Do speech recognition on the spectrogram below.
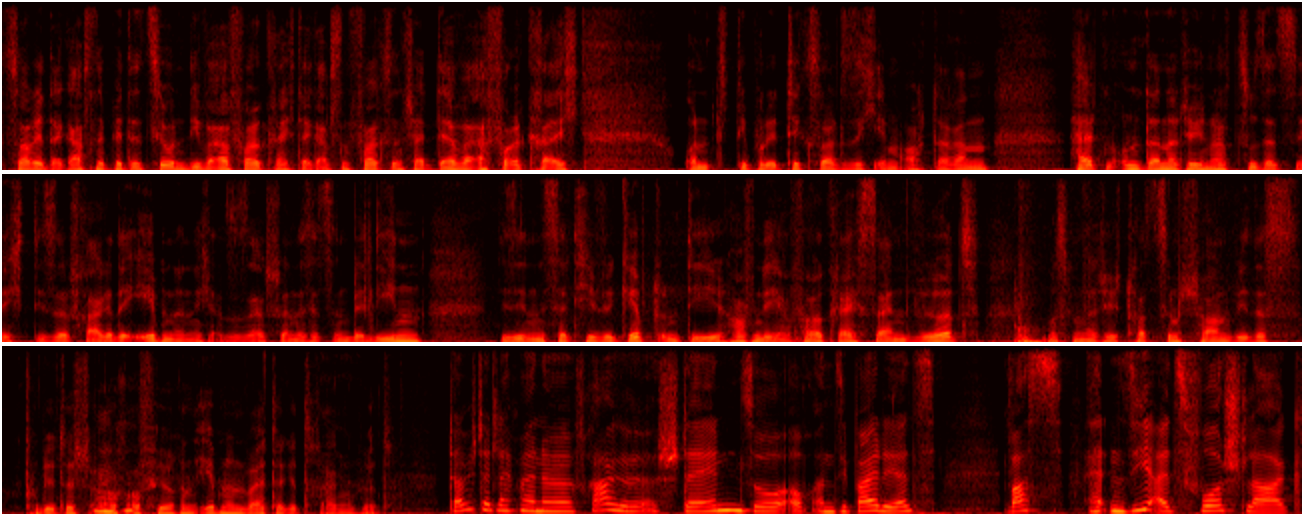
sorry, da gab es eine Petition, die war erfolgreich, da gab es einen Volksentscheid, der war erfolgreich. Und die Politik sollte sich eben auch daran halten und dann natürlich noch zusätzlich diese Frage der Ebene, nicht? Also selbst wenn es jetzt in Berlin diese Initiative gibt und die hoffentlich erfolgreich sein wird, muss man natürlich trotzdem schauen, wie das politisch mhm. auch auf höheren Ebenen weitergetragen wird. Darf ich da gleich mal eine Frage stellen, so auch an Sie beide jetzt? Was hätten Sie als Vorschlag,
